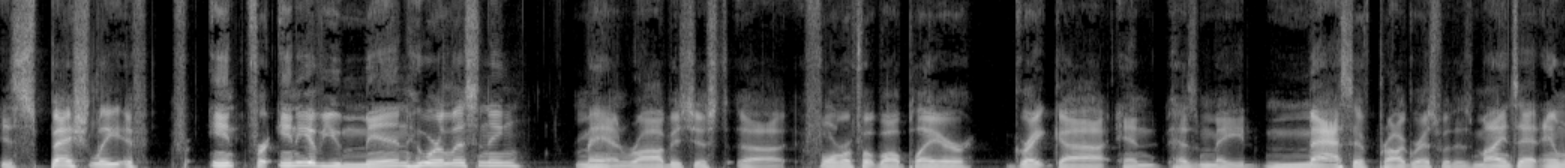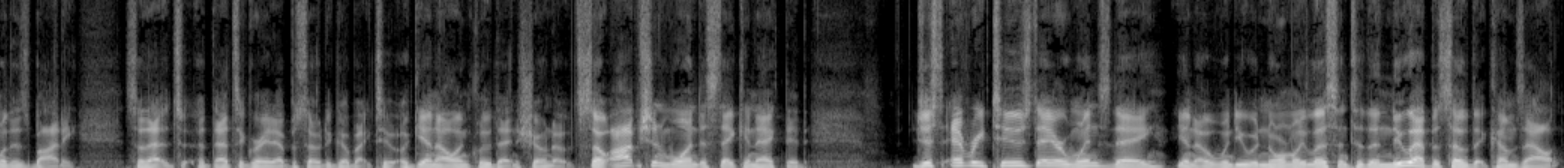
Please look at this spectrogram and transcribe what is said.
especially if for, in, for any of you men who are listening. Man, Rob is just a former football player, great guy, and has made massive progress with his mindset and with his body. So that's that's a great episode to go back to. Again, I'll include that in show notes. So option one to stay connected just every Tuesday or Wednesday, you know, when you would normally listen to the new episode that comes out,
